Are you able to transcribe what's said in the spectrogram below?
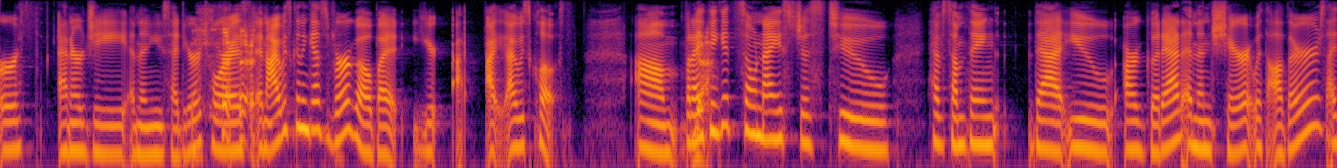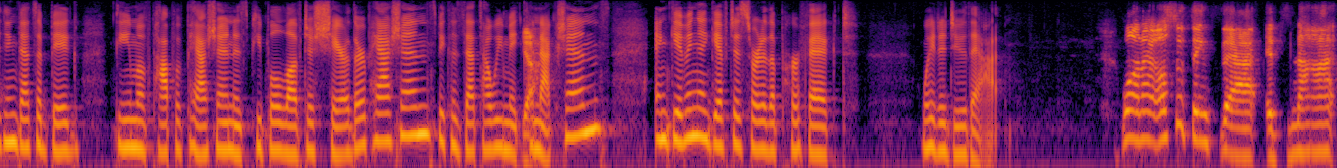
earth energy and then you said you're a taurus and i was going to guess virgo but you're I, I, I was close um, but yeah. i think it's so nice just to have something that you are good at and then share it with others. I think that's a big theme of Pop of Passion is people love to share their passions because that's how we make yeah. connections. And giving a gift is sort of the perfect way to do that. Well, and I also think that it's not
